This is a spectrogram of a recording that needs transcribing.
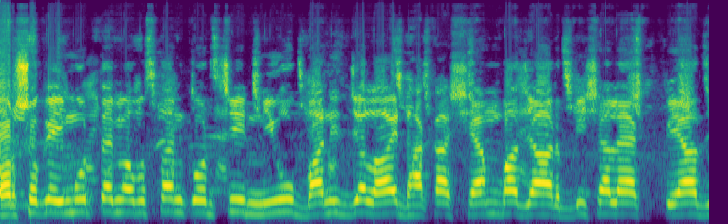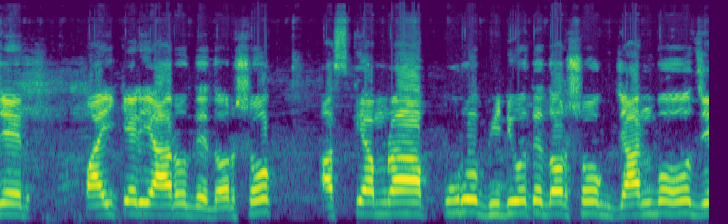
দর্শক, এই মুহূর্তে আমি অবস্থান করছি নিউ বাণিজ্যালয়, ঢাকা শ্যামবাজার, বিশাল এক পেঁয়াজের পাইকারি আড়তে। দর্শক, আজকে আমরা পুরো ভিডিওতে দর্শক জানব যে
